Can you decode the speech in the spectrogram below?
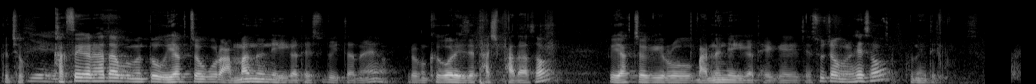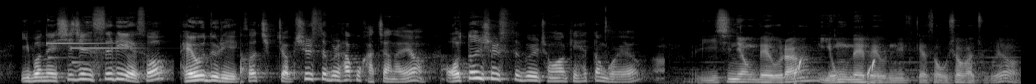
그렇죠. 예. 각색을 하다 보면 또 의학적으로 안 맞는 얘기가 될 수도 있잖아요. 그러면 그걸 이제 다시 받아서 의학적으로 맞는 얘기가 되게 이제 수정을 해서 보내드리고. 이번에 시즌 3에서 배우들이 서 직접 실습을 하고 갔잖아요. 어떤 실습을 정확히 했던 거예요? 이신영 배우랑 이용래 배우님께서 오셔가지고요.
